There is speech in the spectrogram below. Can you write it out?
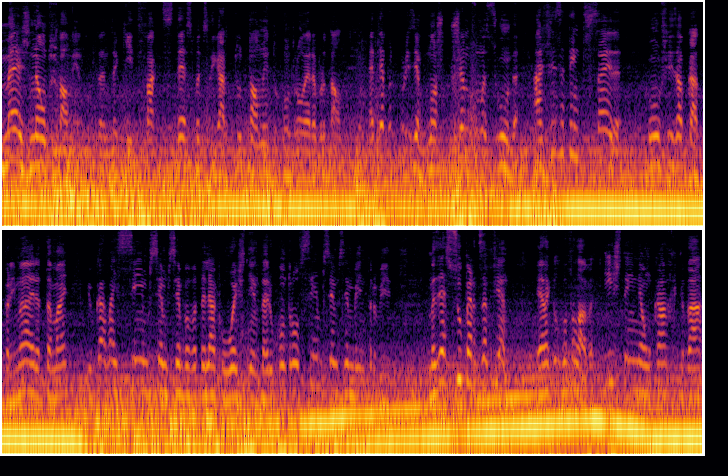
mas não totalmente. Portanto, aqui de facto, se desse para desligar totalmente o controle era brutal. Até porque, por exemplo, nós puxamos uma segunda, às vezes até em terceira, como fiz há bocado, primeira também, e o carro vai sempre, sempre, sempre a batalhar com o eixo dianteiro, o controle sempre, sempre, sempre a intervir. Mas é super desafiante, era aquilo que eu falava. Isto ainda é um carro que dá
